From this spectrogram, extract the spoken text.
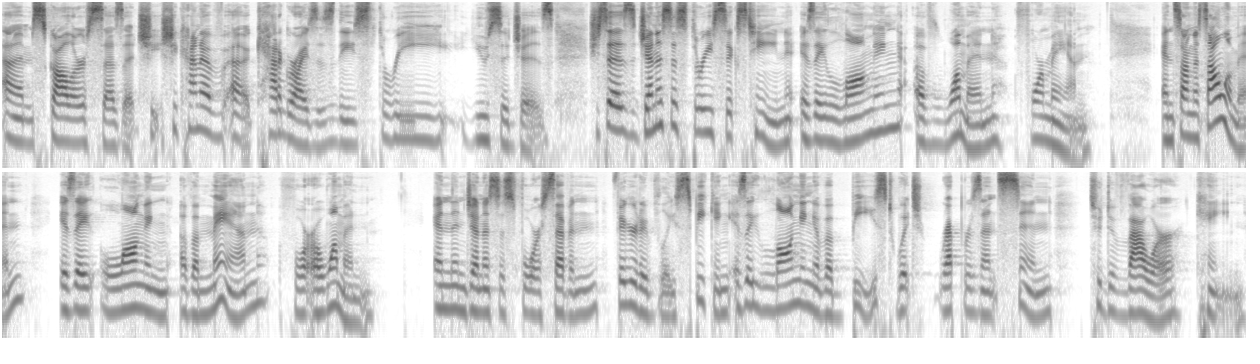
um, scholar says it. She, she kind of uh, categorizes these three usages. She says Genesis 3:16 is a longing of woman for man. And Song of Solomon is a longing of a man for a woman. And then Genesis 4 7, figuratively speaking, is a longing of a beast, which represents sin, to devour Cain.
